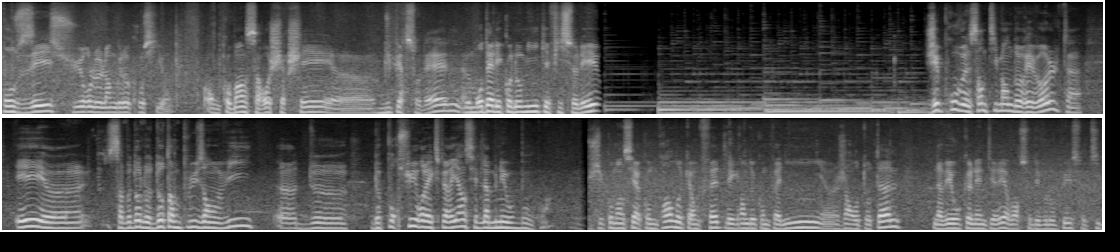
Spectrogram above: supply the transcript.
posés sur le Languedoc-Roussillon. On commence à rechercher euh, du personnel, le modèle économique est ficelé. J'éprouve un sentiment de révolte et euh, ça me donne d'autant plus envie euh, de, poursuivre l'expérience et de l'amener au bout. J'ai commencé à comprendre qu'en fait, les grandes compagnies, euh, genre au total, n'avaient aucun intérêt à voir se développer ce type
